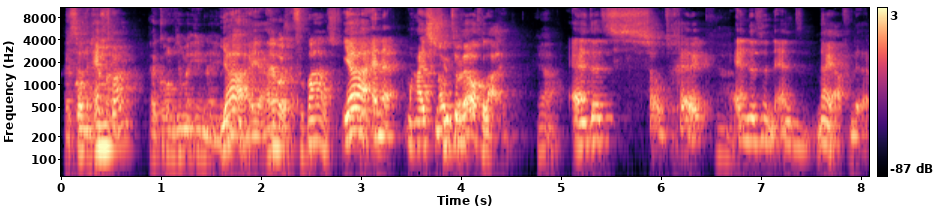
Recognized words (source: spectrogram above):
hij kon, het helemaal, hij kon het helemaal innemen. Ja, ja. Hij was verbaasd. Ja, en, maar hij snapte wel gelijk. Ja. En dat is zo te gek. Ja. En, dat, en nou ja, van de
